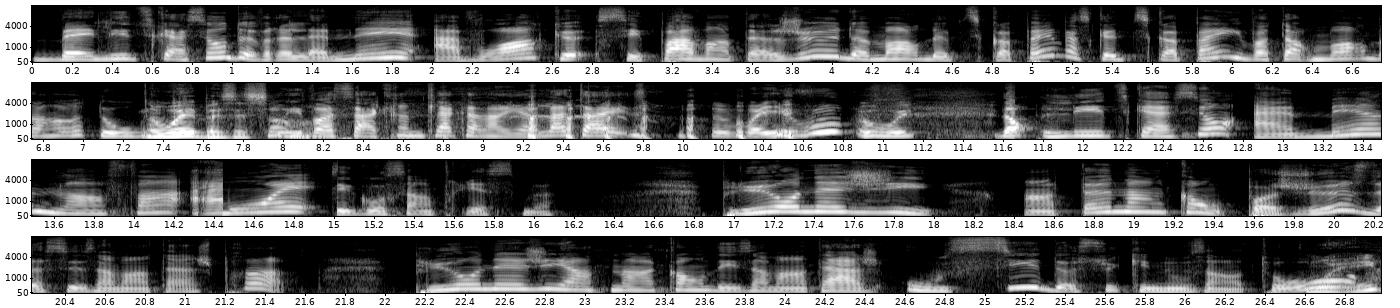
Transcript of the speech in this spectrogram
ben l'éducation devrait l'amener à voir que c'est pas avantageux de mordre le petit copain parce que le petit copain, il va te remordre en retour. Oui, ben c'est ça. Ou il hein. va sacrer une claque en arrière de la tête. Voyez-vous? Oui. Donc, l'éducation amène l'enfant à moins d'égocentrisme. Plus on agit en tenant compte, pas juste de ses avantages propres, plus on agit en tenant compte des avantages aussi de ceux qui nous entourent, Oui.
